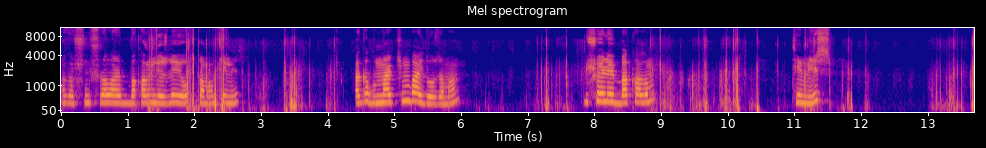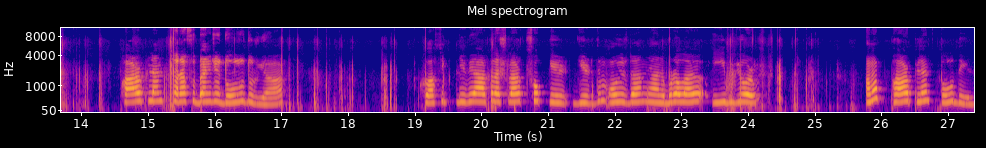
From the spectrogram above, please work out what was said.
Aga şimdi şuralara bir bakalım gözle yok. Tamam temiz. Aga bunlar kim baydı o zaman? Bir şöyle bir bakalım. Temiz. Power plant tarafı bence doludur ya. Klasik Liv'e arkadaşlar çok gir- girdim. O yüzden yani buraları iyi biliyorum. Ama power plant dolu değil.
